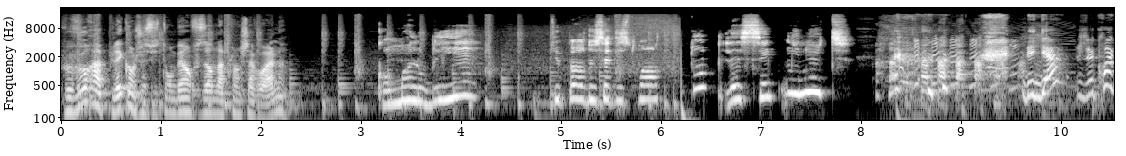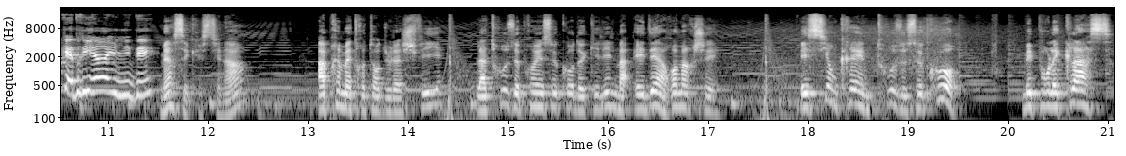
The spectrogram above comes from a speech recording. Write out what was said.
Vous vous rappelez quand je suis tombé en faisant de la planche à voile? Comment l'oublier? Tu parles de cette histoire? Toutes les 5 minutes. Les gars, je crois qu'Adrien a une idée. Merci Christina. Après m'être tordu la cheville, la trousse de premier secours de Kélil m'a aidé à remarcher. Et si on crée une trousse de secours Mais pour les classes?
